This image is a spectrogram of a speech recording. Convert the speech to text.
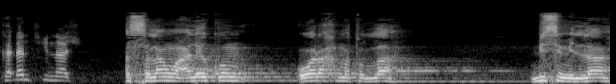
Kaɗan cikin nashi. Assalamu alaikum. Wa rahmatullah. Bismillah.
